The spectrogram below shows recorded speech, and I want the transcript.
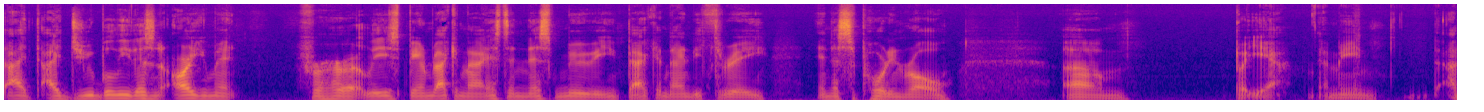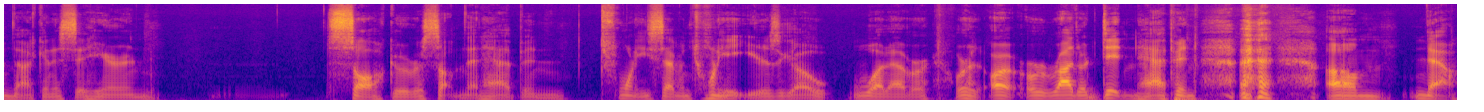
I, I do believe there's an argument for her at least being recognized in this movie back in 93 in a supporting role. Um, but yeah, I mean, I'm not going to sit here and sulk over something that happened 27, 28 years ago, whatever, or or, or rather didn't happen. um, no,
